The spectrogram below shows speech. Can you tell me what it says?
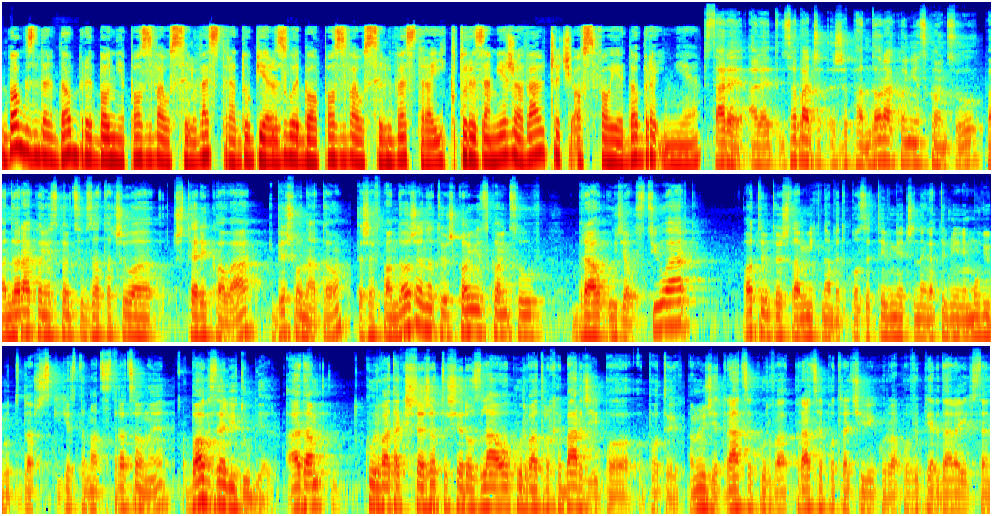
Boxdel dobry, bo nie pozwał Sylwestra Dubiel zły, bo pozwał Sylwestra i który zamierza walczyć o swoje dobre imię. Stary, ale zobacz, że Pandora koniec końców, Pandora koniec końców zatoczyła cztery koła i wyszło na to, że w Pandorze no to już koniec końców brał udział Stewart, o tym to już tam nikt nawet pozytywnie czy negatywnie nie mówi, bo to dla wszystkich jest temat stracony. Boxel i Dubiel. A tam kurwa tak szczerze to się rozlało kurwa trochę bardziej po, po tych. Tam ludzie pracę kurwa, pracę potracili kurwa, powypierdala ich ten.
